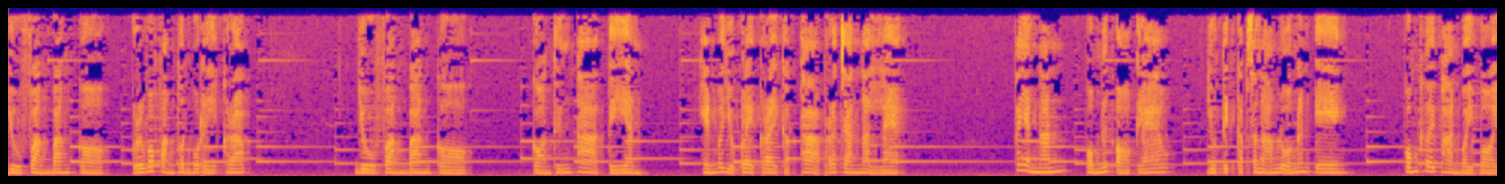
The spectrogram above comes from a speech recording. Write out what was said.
อยู่ฝั่งบางกอก หรือว่าฝั่งธนบุรีครับ อยู่ฝั่งบางกอก ก่อนถึงท่าเตียน เห็นว่าอยู่ใกล้ๆกับท่าพระจันทร์นั่นแหละ ถ้าอย่างนั้นผมนึกออกแล้ว อยู่ติดกับสนามหลวงนั่นเอง ผมเคยผ่านบ่อย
